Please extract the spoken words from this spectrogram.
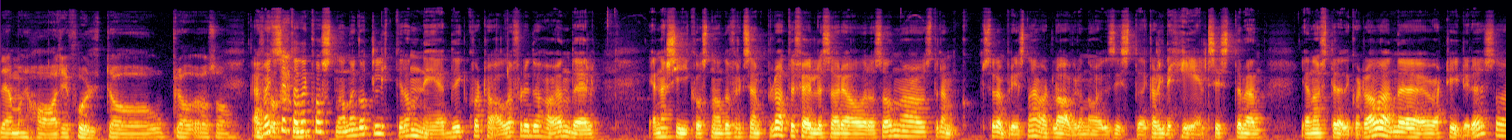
det man har i forhold til å operasjon. Altså, Jeg har faktisk sett at kostnadene har gått litt ned i kvartalet, fordi du har jo en del energikostnader f.eks. til fellesarealer og sånn. og strøm, Strømprisene har vært lavere nå i det siste, kanskje ikke det helt siste, men gjennom tredje kvartal enn det har vært tidligere. så...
